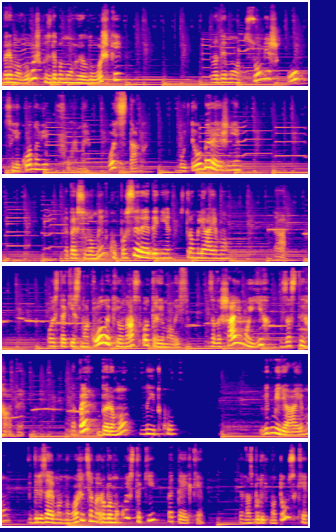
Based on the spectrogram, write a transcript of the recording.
Беремо ложку з допомогою ложки, кладемо суміш у силіконові форми. Ось так. Будьте обережні. Тепер соломинку посередині стромляємо. Так. Ось такі смаколики у нас отримались. Залишаємо їх застигати. Тепер беремо нитку, відміряємо, відрізаємо ножицями, робимо ось такі петельки. Це в нас будуть мотузки,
